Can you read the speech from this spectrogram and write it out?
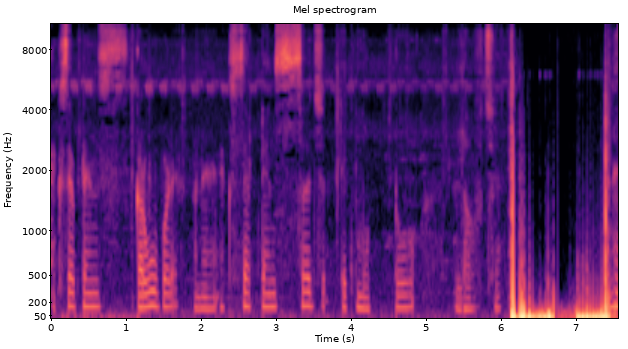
એક્સેપ્ટન્સ કરવું પડે અને એક્સેપ્ટન્સ જ એક મોટો લવ છે. અને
